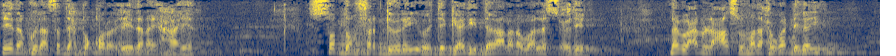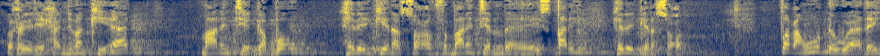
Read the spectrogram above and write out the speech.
ciidanku ilaa saddex boqoloo ciidan ay ahaayeen. Soddon fardooley oo degaadiid dagaalana waa la socdeen. Nabigu camrulcaas buu madax uga dhigay wuxuu yidhi nimankii aad maalintii gabbo habeenkiina maalintii isqari habeenkiina soco dabcan wuu dhowaaday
